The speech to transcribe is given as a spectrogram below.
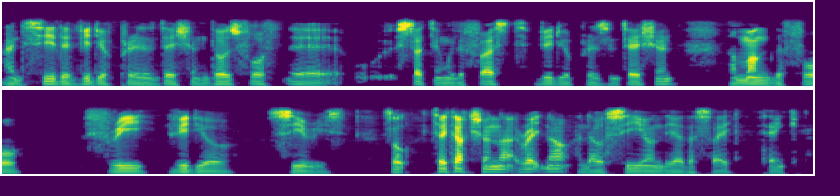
and see the video presentation. Those four starting with the first video presentation among the four free video series. So take action right now and I'll see you on the other side. Thank you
